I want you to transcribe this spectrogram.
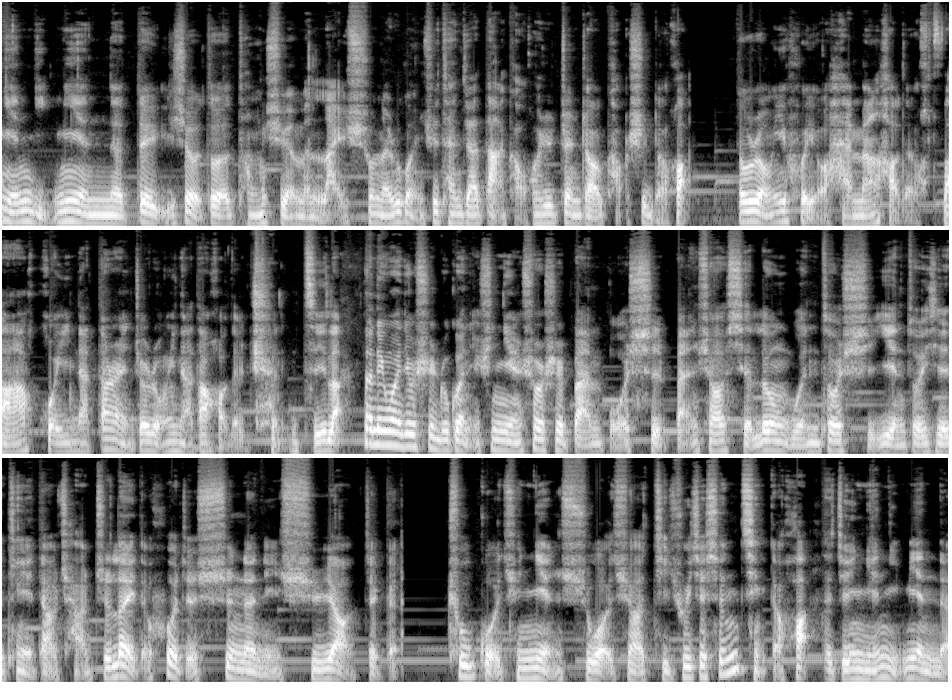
年里面呢，对于射手座的同学们来说呢，如果你去参加大考或是证照考试的话，都容易会有还蛮好的发挥，那当然就容易拿到好的成绩了。那另外就是，如果你是念硕士班、博士班，需要写论文、做实验、做一些田野调查之类的，或者是呢你需要这个出国去念书，需要提出一些申请的话，在这一年里面呢，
